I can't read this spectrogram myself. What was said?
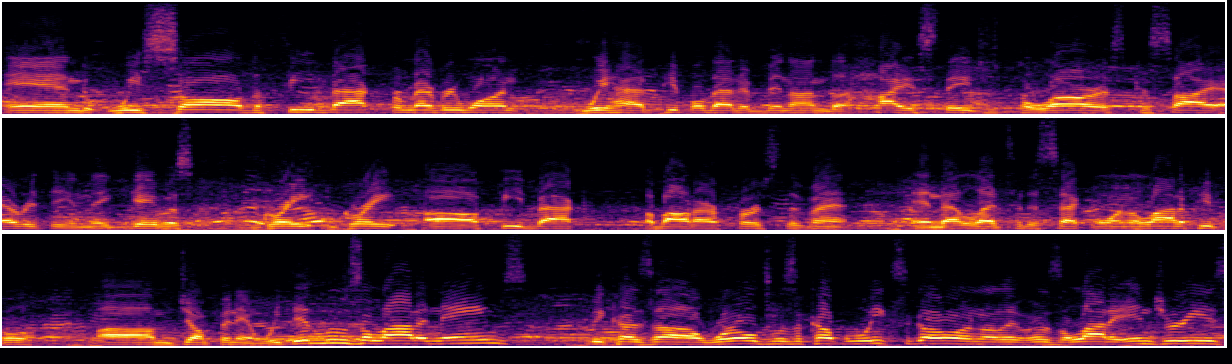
and we saw the feedback from everyone. We had people that have been on the highest stages, Polaris, Kasai, everything, and they gave us great, great uh, feedback about our first event, and that led to the second one. A lot of people um, jumping in. We did lose a lot of names because uh, Worlds was a couple weeks ago, and there was a lot of injuries,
